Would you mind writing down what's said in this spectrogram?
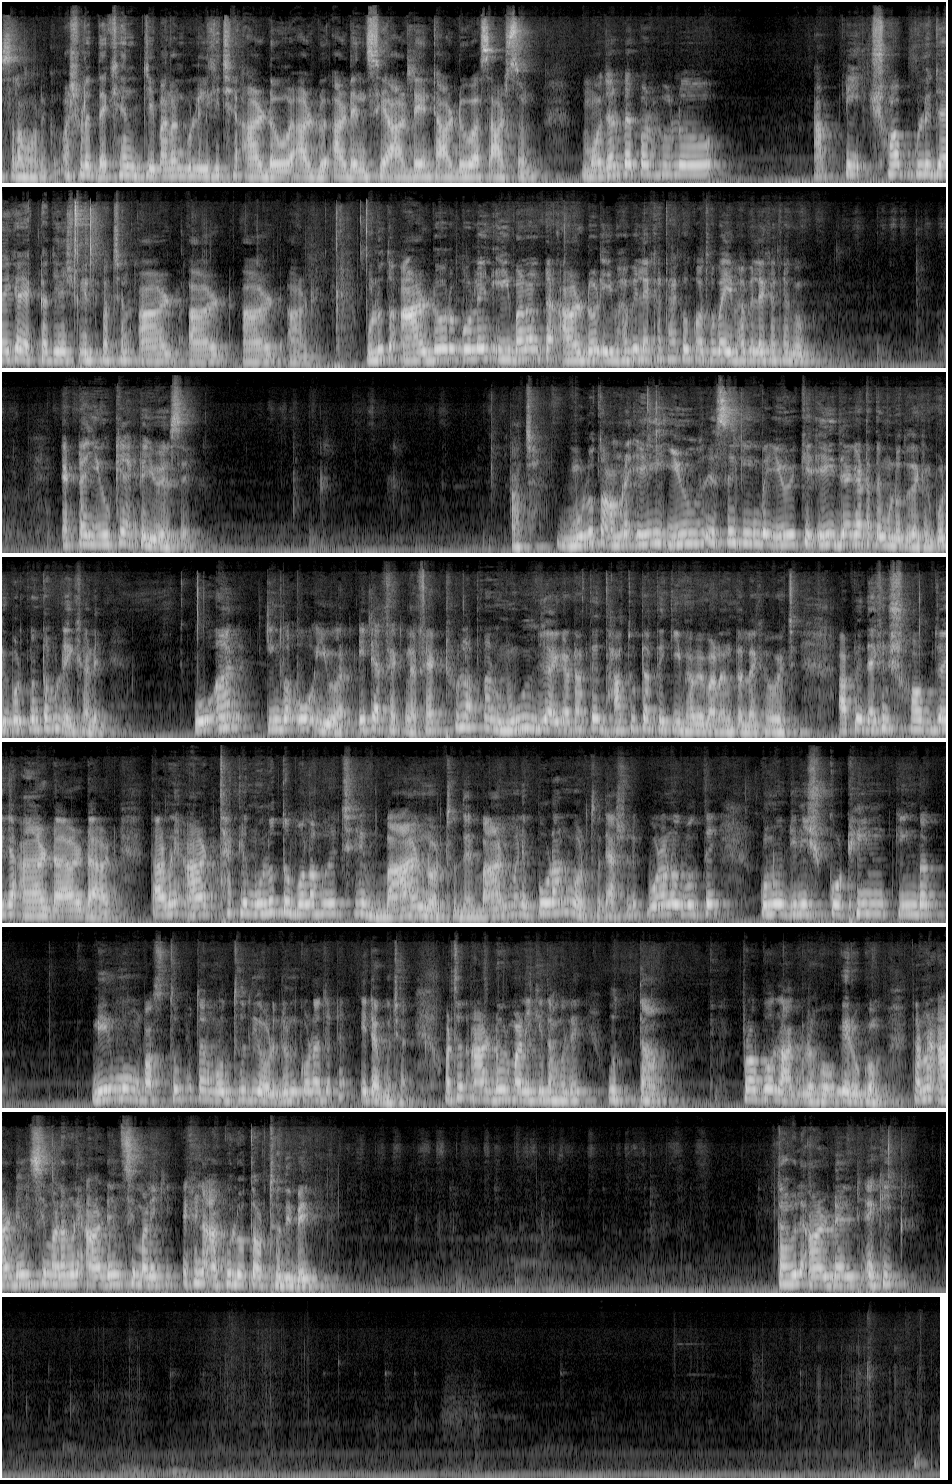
আসসালামু আলাইকুম। আসলে দেখেন, যে বানানগুলি লিখেছে আর্ডো আর্ডো, আর্ডেন্সি, আর্ডেন্ট, আর্ডোয়াস, আর্সন। মজার ব্যাপার হলো, আপনি সবগুলো জায়গায় একটা জিনিস মিলতে পাচ্ছেন, আর্ড আর্ড আর্ড আর্ড। মূলত আর্ডোর বলেন, এই বানানটা আর্ডোর এইভাবে লেখা থাকুক অথবা এইভাবে লেখা থাকুক। একটা ইউকে, একটা ইউএসএ। আচ্ছা মূলত আমরা এই ইউএসএ কিংবা ইউএকে এই জায়গাটাতে মূলত দেখেন, পরিবর্তনটা হলো এইখানে ও আর কিংবা ও ইউ আর এটা ফ্যাক্ট না। ফ্যাক্ট হলো আপনার মূল জায়গাটাতে ধাতুটাতে কীভাবে বানানটা লেখা হয়েছে। আপনি দেখেন সব জায়গায় আর্ট আর্ট আর্ট তার মানে আর্ট থাকলে মূলত বলা হয়েছে বার্ন অর্থ দেয়। বার্ন মানে পোড়ানো অর্থ দেয়। আসলে পোড়ানো বলতে কোনো জিনিস কঠিন কিংবা নির্মম বাস্তবতার মধ্য দিয়ে অর্জন করা যেটা, এটা বোঝায়। অর্থাৎ আর্ডোর মানে কি তাহলে? উত্তাপ, প্রবল আগ্রহ, এরকম। তার মানে আর্ডেন্সি মানে মানে আর্ডেন্সি মানে কি? এখানে আকুলতা অর্থ দিবে। তাহলে আর্ডেন্ট একই।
